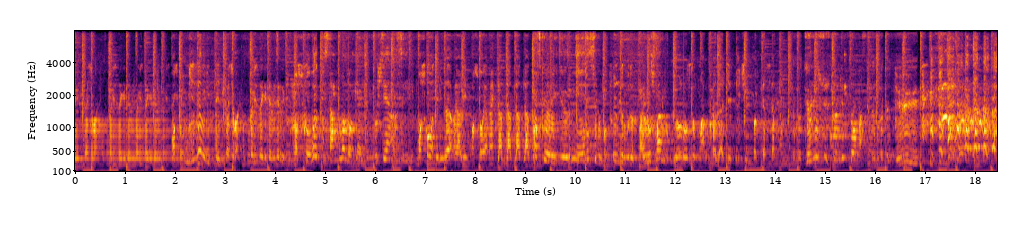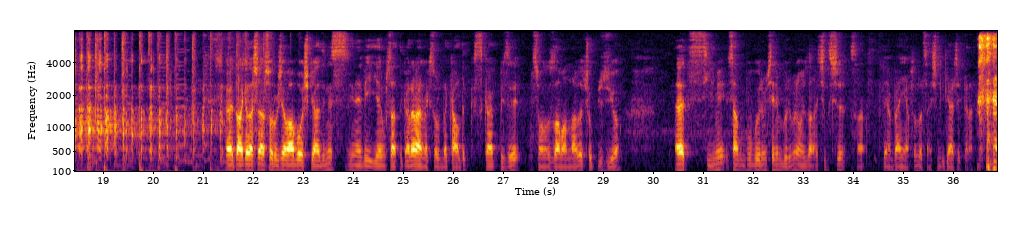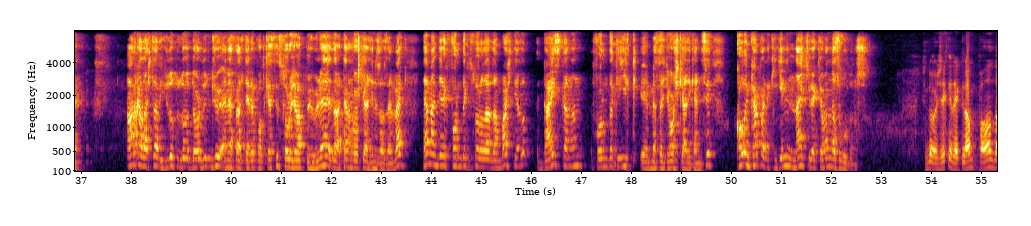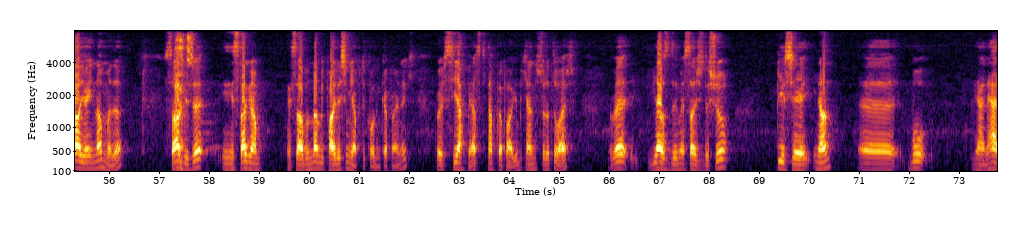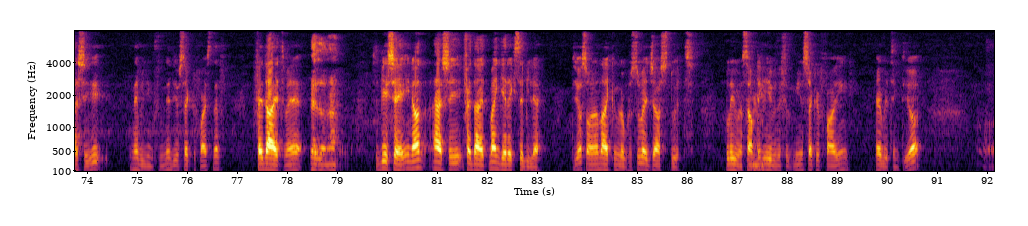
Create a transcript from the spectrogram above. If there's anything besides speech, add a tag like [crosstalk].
gitseydik acaba? Aslında biz de gidebilirdik. Biz de mi gitseydik acaba? Aslında biz de gidebilirdik. Moskova, İstanbul'a zor geldim. Rusya'ya nasıl gideyim? Moskova dedi de ayarlayıp Moskova'ya hemen lad lad lad lad. Moskova'ya gidiyorum. Niye? Ne sürü bu? Hızdır budur. Rus var mı? Yoruldum var bu kadar ciddi ciddi podcast yapmam. Gönülsüz çocuk doğmaz. Düğün. Evet arkadaşlar soru cevabı hoş geldiniz. Yine bir yarım saatlik ara vermek zorunda kaldık. Skype bizi son zamanlarda çok üzüyor. Evet Hilmi sen bu bölüm senin bölümün o yüzden açılışı sen- yani ben yaptım da sen şimdi gerçekten [laughs] Arkadaşlar 134. NFL TR Podcast'in soru cevap bölümüne zaten hoş geldiniz az evvel. Hemen direkt forumdaki sorulardan başlayalım. Gaiska'nın forumdaki ilk e, mesajı hoş geldi kendisi. Colin Kaepernick'in yeni Nike reklamını nasıl buldunuz? Şimdi öncelikle reklam falan daha yayınlanmadı. Sadece Instagram hesabından bir paylaşım yaptı Colin Kaepernick. Böyle siyah beyaz kitap kapağı gibi kendi suratı var. Ve yazdığı mesaj da şu. Bir şeye inan. eee, bu yani her şeyi ne bileyim ne diyor sacrifice ne feda etmeye Pardon, ha. işte bir şeye inan, her şeyi feda etmen gerekse bile diyor. Sonra Nike'ın logosu ve just do it. Believe in something even if it means sacrificing everything diyor. Ee,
